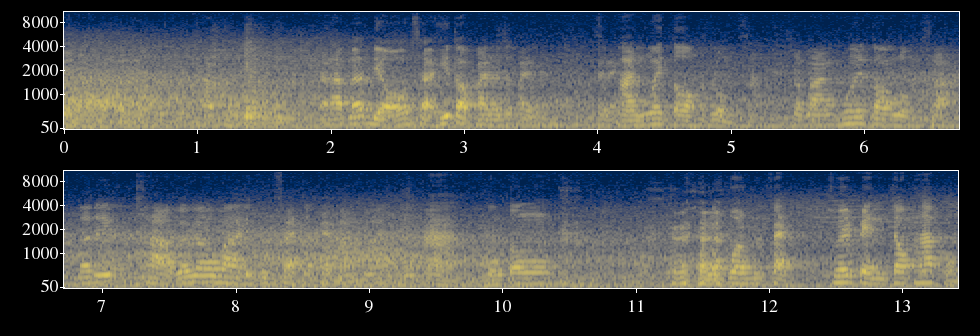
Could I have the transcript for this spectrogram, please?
21นะครับตอนนี้ครับผมนะครับ แล้วเดี๋ยวสถานที่ต่อไปเราจะไปไหนไปไหนสะพานห้วยตองครับหล่มสักสะพานห้วยตองหลมสักแล้วได้ข่าวแว่วๆมาเดี๋ยวคุณแฟดจะไปปั่นด้วยอ่าคงต้อง ขอรบกวนคุณแฟด ช่วยเป็นเจ้าภาพของ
